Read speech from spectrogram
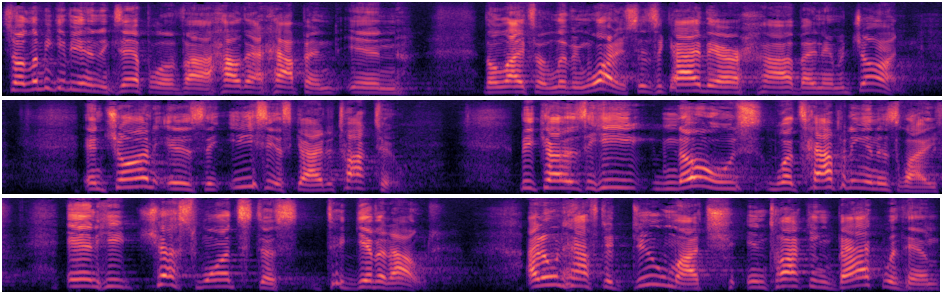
So let me give you an example of uh, how that happened in the life of Living Waters. There's a guy there uh, by the name of John. And John is the easiest guy to talk to because he knows what's happening in his life and he just wants to, to give it out. I don't have to do much in talking back with him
